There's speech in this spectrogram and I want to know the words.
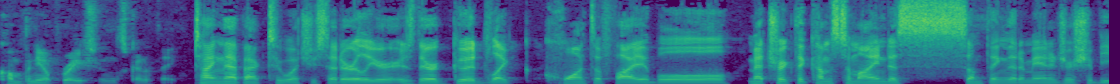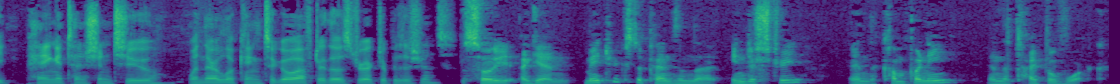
company operations kind of thing. Tying that back to what you said earlier, is there a good like quantifiable metric that comes to mind as something that a manager should be paying attention to when they're looking to go after those director positions? So again, matrix depends on the industry and the company and the type of work.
